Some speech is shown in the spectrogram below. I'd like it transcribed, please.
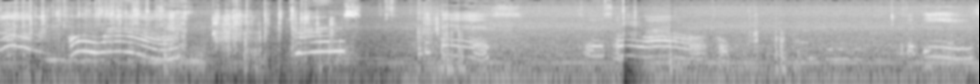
oh wow! Charms. Look at this. This. Oh wow. Oh. Look at these.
